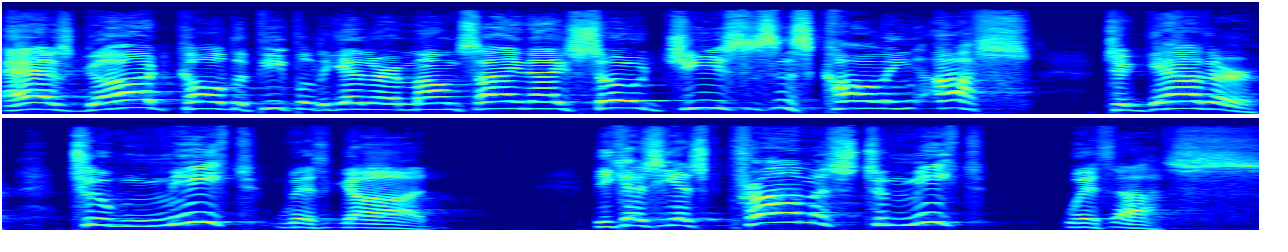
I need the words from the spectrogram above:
as God called the people together at Mount Sinai, so Jesus is calling us to gather, to meet with God, because He has promised to meet with us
